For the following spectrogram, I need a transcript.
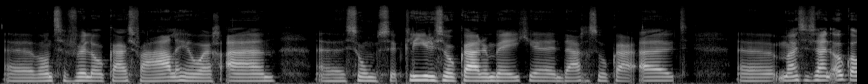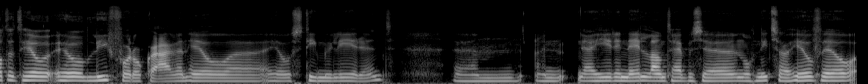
eh, want ze vullen elkaars verhalen heel erg aan. Eh, soms klieren ze elkaar een beetje en dagen ze elkaar uit. Maar ze zijn ook altijd heel, heel lief voor elkaar en heel, heel stimulerend. Ehm, en ja, hier in Nederland hebben ze nog niet zo heel veel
